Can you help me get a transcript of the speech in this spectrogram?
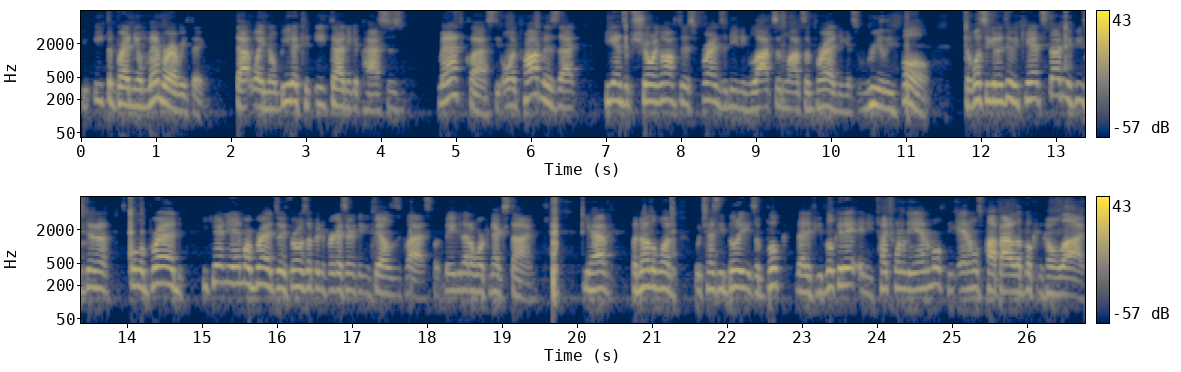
You eat the bread and you'll remember everything. That way, Nobita can eat that and he can pass his math class. The only problem is that he ends up showing off to his friends and eating lots and lots of bread and he gets really full. So what's he gonna do? He can't study if he's gonna full of bread. He can't eat any more bread, so he throws up and forgets everything and fails his class. But maybe that'll work next time. You have another one which has the ability. It's a book that if you look at it and you touch one of the animals, the animals pop out of the book and come alive.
